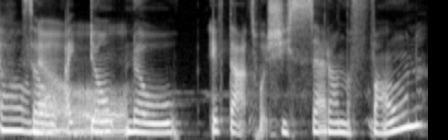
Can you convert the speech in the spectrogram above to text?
Oh, so no. I don't know if that's what she said on the phone.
